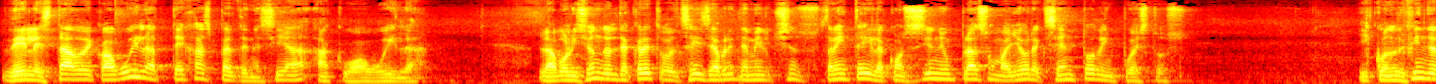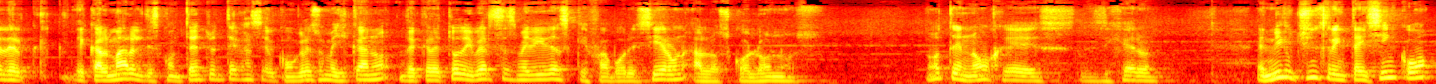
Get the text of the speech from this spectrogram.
del estado de Coahuila. Texas pertenecía a Coahuila la abolición del decreto del 6 de abril de 1830 y la concesión de un plazo mayor exento de impuestos. Y con el fin de, calmar el descontento en Texas, el Congreso mexicano decretó diversas medidas que favorecieron a los colonos. No te enojes, les dijeron. En 1835,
